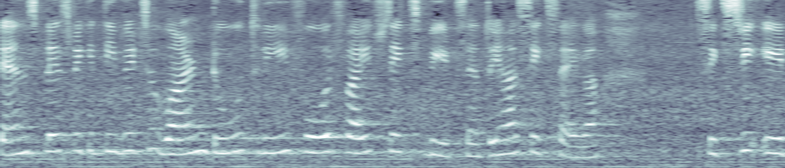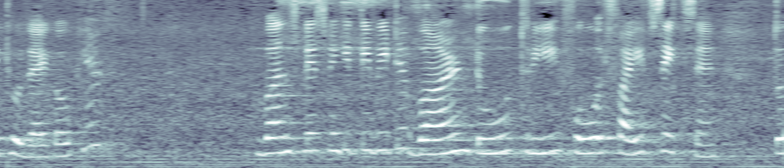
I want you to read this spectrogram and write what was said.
टेंथ प्लेस पे कितनी बीट्स है? One two three four five six beats हैं। तो यहाँ सिक्स आएगा। सिक्सटी एट हो जाएगा ओके वंस प्लेस में कितनी बीट है? One two three four five six हैं। तो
